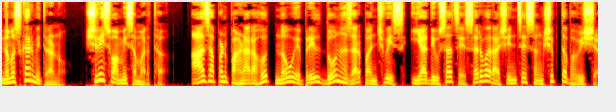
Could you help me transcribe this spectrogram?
नमस्कार मित्रांनो श्री स्वामी समर्थ. आज आपण पाहणार आहोत नऊ एप्रिल दोन हजार पंचवीस या दिवसाचे सर्व राशींचे संक्षिप्त भविष्य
